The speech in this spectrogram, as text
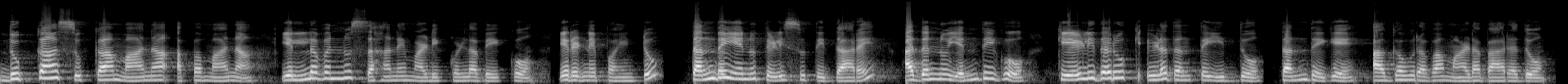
ದುಃಖ, ಸುಖ, ಮಾನ, ಅಪಮಾನ ಎಲ್ಲವನ್ನೂ ಸಹನೆ ಮಾಡಿಕೊಳ್ಳಬೇಕು. ಎರಡನೇ ಪಾಯಿಂಟು ತಂದೆ ಏನು ತಿಳಿಸುತ್ತಿದ್ದಾರೆ. ಅದನ್ನು ಎಂದಿಗೂ ಕೇಳಿದರೂ ಕೇಳದಂತೆ ಇದ್ದು ತಂದೆಗೆ ಅಗೌರವ ಮಾಡಬಾರದು.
